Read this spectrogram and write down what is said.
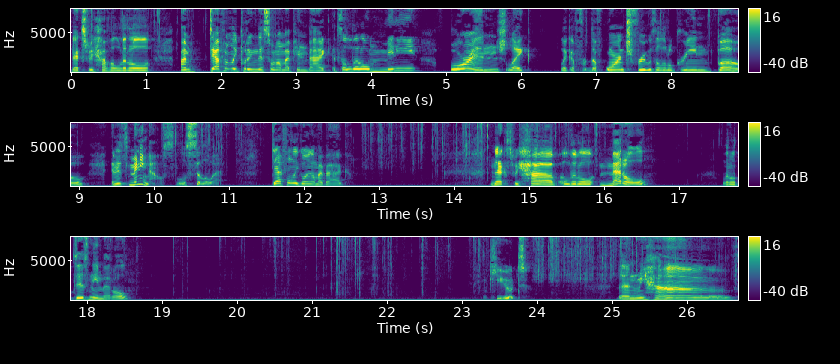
Next we have a little, I'm definitely putting this one on my pin bag. It's a little mini orange, like like a the orange fruit with a little green bow, and it's Minnie Mouse, little silhouette. Definitely going on my bag. Next we have a little medal, little Disney medal. Cute. Then we have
